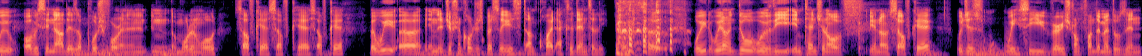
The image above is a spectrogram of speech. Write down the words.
We obviously now there's a push for it in, in the modern world, self care, self care, self care. But we, uh, in Egyptian culture especially, it's done quite accidentally. so we we don't do it with the intention of you know self care. We just we see very strong fundamentals in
